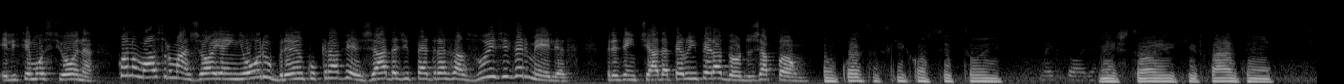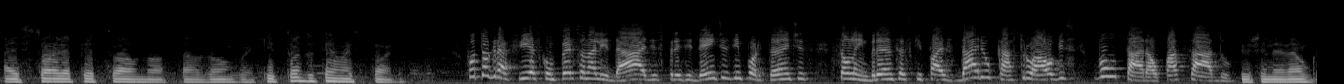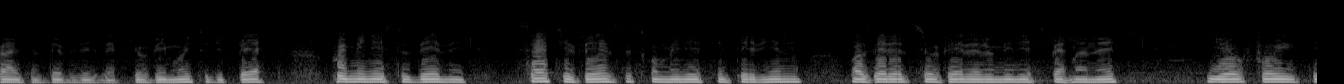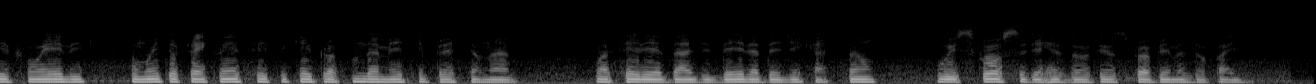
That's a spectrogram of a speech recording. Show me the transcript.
Ele se emociona quando mostra uma joia em ouro branco cravejada de pedras azuis e vermelhas, presenteada pelo imperador do Japão. São coisas que constituem uma história, uma história que fazem a história pessoal nossa ao longo, que tudo tem uma história. Fotografias com personalidades, presidentes importantes, são lembranças que faz Dário Castro Alves voltar ao passado. O general Geisel, devo dizer, porque eu vi muito de perto, fui ministro dele sete vezes como ministro interino, o Azeredo Silveira era o ministro permanente, e eu fui, tive com ele com muita frequência e fiquei profundamente impressionado com a seriedade dele, a dedicação, o esforço de resolver os problemas do país.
